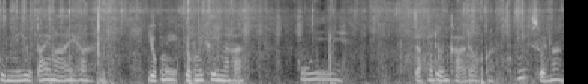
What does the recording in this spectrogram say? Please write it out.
กลุ่มนี้อยู่ใต้ไม้ค่ะ ยกไม่ยกไม่ขึ้นนะคะ อุ้ยจับให้โดนขาดอกก่อน สวยมาก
